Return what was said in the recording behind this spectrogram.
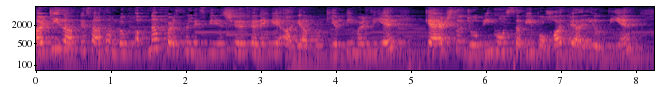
हर चीज़ आपके साथ हम लोग अपना पर्सनल एक्सपीरियंस शेयर करेंगे। आगे आप लोगों की अपनी मर्ज़ी है। कैट्स तो जो भी हों, सभी बहुत प्यारी होती हैं।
